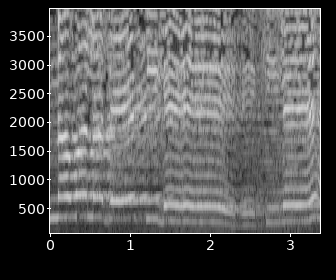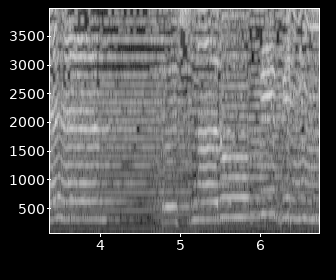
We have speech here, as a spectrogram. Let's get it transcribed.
नवल देखिले देखिले देखले बिम्ब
